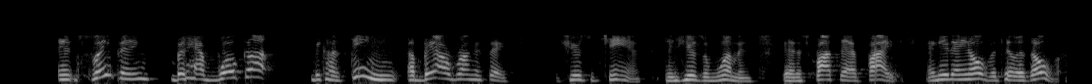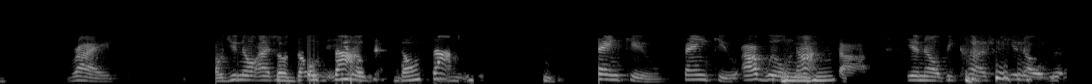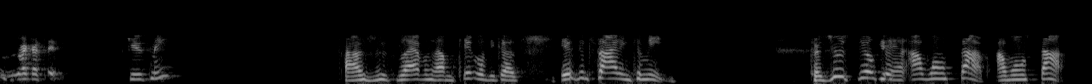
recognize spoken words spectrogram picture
and sleeping but have woke up because ding, a bell rung and say, here's a chance, and here's a woman that has fought that fight, and it ain't over till it's over. Right. You know, I so don't stop. You know, don't stop. Thank you, thank you. I will mm-hmm. not stop. You know, because you know, like I said, excuse me. I was just laughing. I'm tickled because it's exciting to me. Because you're still saying, I won't stop. I won't stop.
